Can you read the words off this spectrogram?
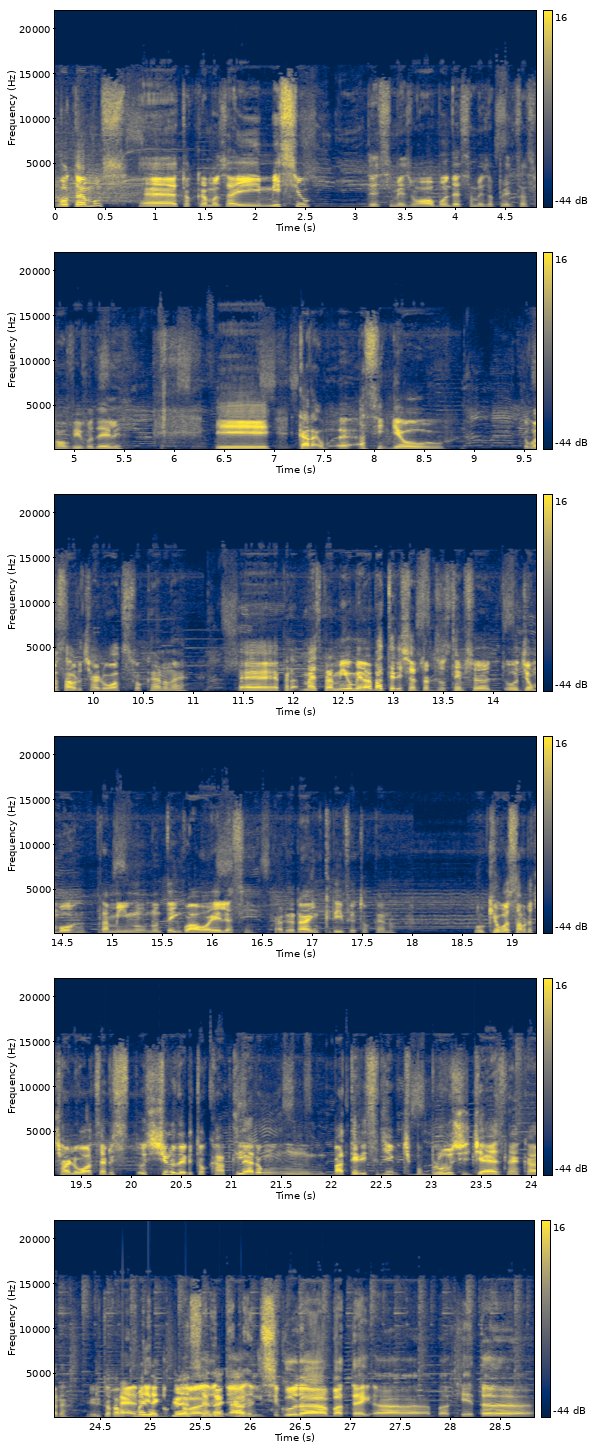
Voltamos, é, tocamos aí Míssil, desse mesmo álbum, dessa mesma apresentação ao vivo deles. E, cara, é, assim, eu. Eu gostava do Charlie Watts tocando, né? É, pra- mas pra mim o melhor baterista de todos os tempos é o John Bonham. Pra mim não, não tem igual a ele, assim. O cara era incrível tocando. O que eu gostava do Charlie Watts era o es- o estilo dele tocar, porque ele era um, baterista de tipo blues de jazz, né, cara? Ele tocava É, com uma ele elegância, tocava- né, ele- cara? Ele segura a, bate, a baqueta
